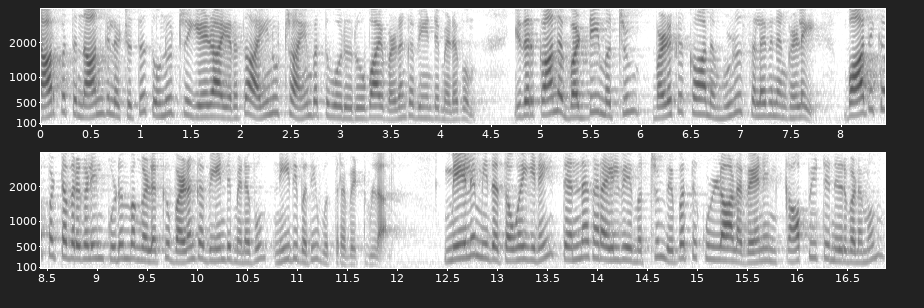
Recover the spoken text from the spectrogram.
நாற்பத்தி நான்கு லட்சத்து தொன்னூற்றி ஏழாயிரத்து ஐநூற்று ஐம்பத்து ஒரு ரூபாய் வழங்க வேண்டும் எனவும் இதற்கான வட்டி மற்றும் வழக்குக்கான முழு செலவினங்களை பாதிக்கப்பட்டவர்களின் குடும்பங்களுக்கு வழங்க வேண்டும் எனவும் நீதிபதி உத்தரவிட்டுள்ளார். மேலும் இந்த தொகையினை தென்னக ரயில்வே மற்றும் விபத்துக்குள்ளான வேனின் காப்பீட்டு நிறுவனமும்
